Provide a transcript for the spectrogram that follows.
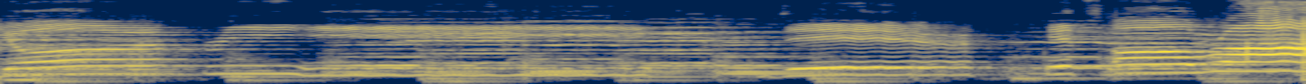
you're free, dear, it's all right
